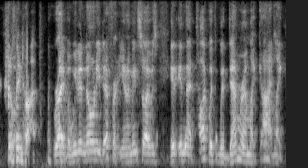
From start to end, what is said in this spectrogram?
really not right. But we didn't know any different, you know what I mean? So I was in, in that talk with with Demmer. I'm like, God, like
